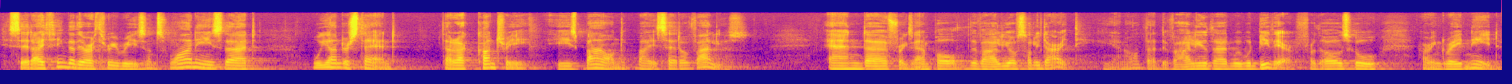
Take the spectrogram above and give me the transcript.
He said, I think that there are three reasons. One is that we understand that our country is bound by a set of values. And uh, for example, the value of solidarity, you know, that the value that we would be there for those who are in great need.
